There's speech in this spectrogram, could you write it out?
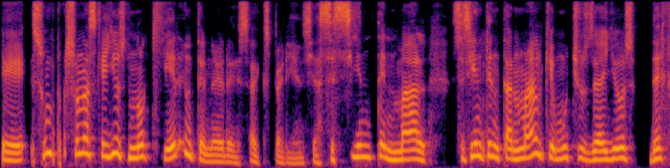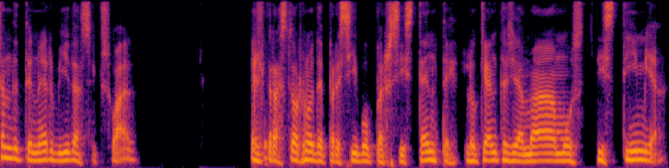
eh, son personas que ellos no quieren tener esa experiencia, se sienten mal, se sienten tan mal que muchos de ellos dejan de tener vida sexual. El trastorno depresivo persistente, lo que antes llamábamos distimia,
